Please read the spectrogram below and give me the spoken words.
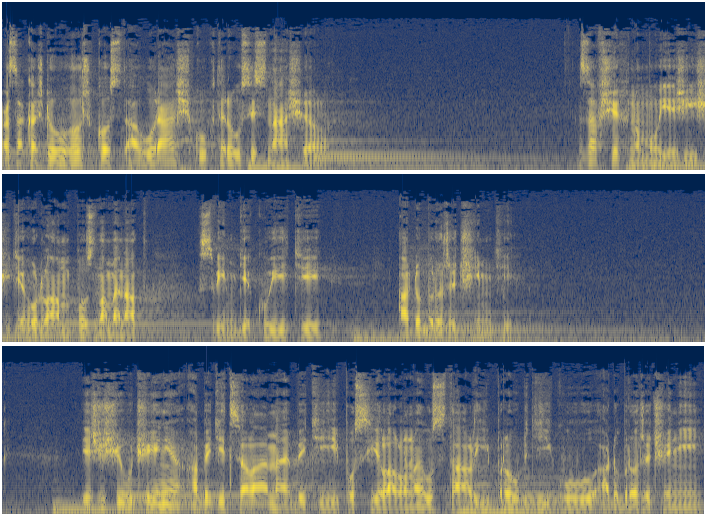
a za každou hořkost a urážku, kterou si snášel. Za všechno, můj Ježíši, tě hodlám poznamenat svým děkuji ti a dobrořečím ti. Ježíši učiň, aby ti celé mé bytí posílalo neustálý proud díků a dobrořečení,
